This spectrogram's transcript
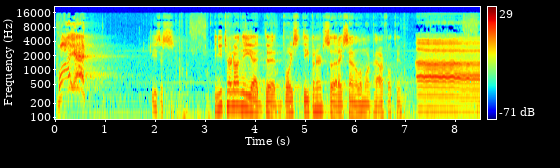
Quiet! Jesus. Can you turn on the uh, the voice deepener so that I sound a little more powerful too? Uh,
